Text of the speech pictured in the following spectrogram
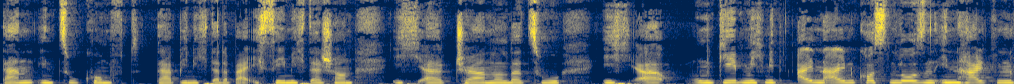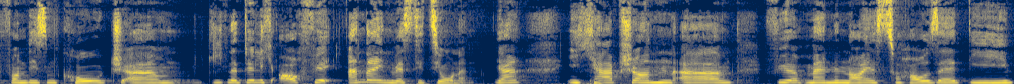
dann in Zukunft da bin ich da dabei. Ich sehe mich da schon. Ich äh, journal dazu. Ich äh, umgebe mich mit allen, allen kostenlosen Inhalten von diesem Coach. Ähm, gilt natürlich auch für andere Investitionen. Ja, ich habe schon äh, für mein neues Zuhause die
